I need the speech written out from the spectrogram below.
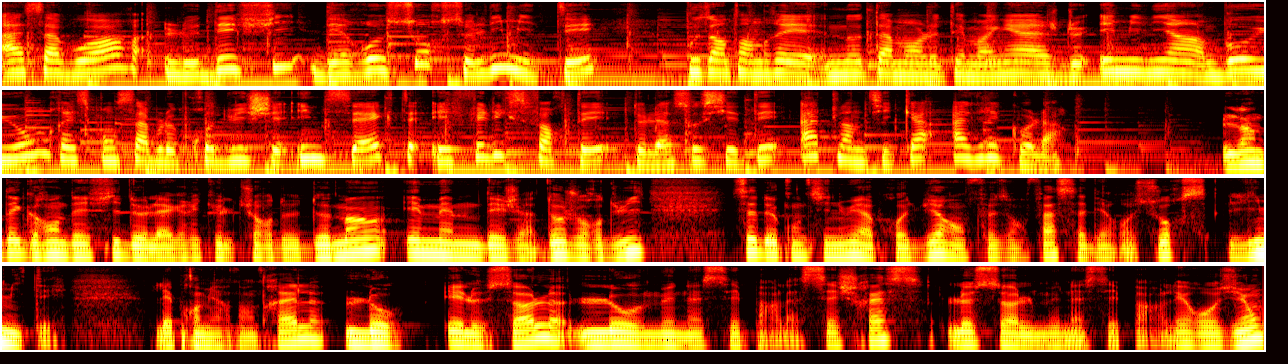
à savoir le défi des ressources limitées. Vous entendrez notamment le témoignage de Émilien Boyon, responsable produit chez Insect, et Félix Forté de la société Atlantica Agricola. L'un des grands défis de l'agriculture de demain, et même déjà d'aujourd'hui, c'est de continuer à produire en faisant face à des ressources limitées. Les premières d'entre elles, l'eau et le sol, l'eau menacée par la sécheresse, le sol menacé par l'érosion.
